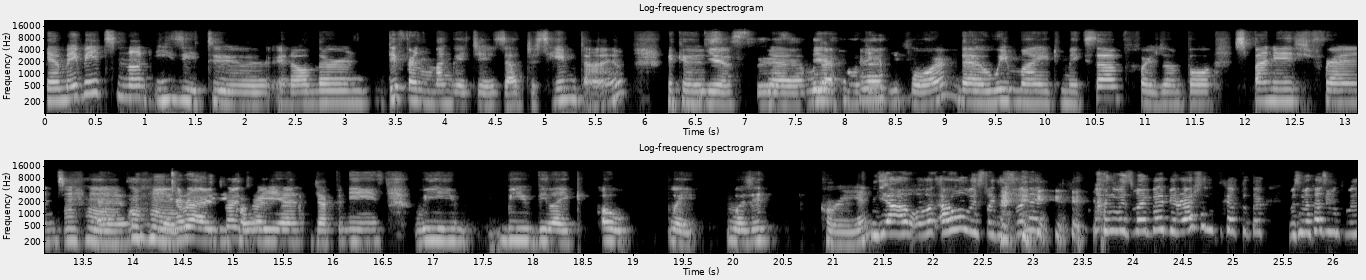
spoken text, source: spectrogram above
Yeah, maybe it's not easy to you know learn different languages at the same time because Yes, yeah, we yeah, were talking before that we might mix up, for example, Spanish, French, Mhm, and mhm, like right, right, Korean, right. Japanese. We we be like, oh wait, was it Korean? Yeah, I always like this when I and with my baby Russian have to talk with my husband we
